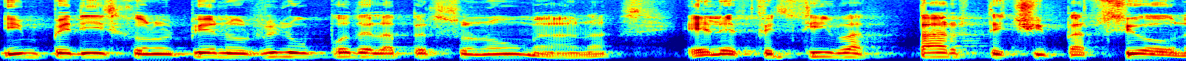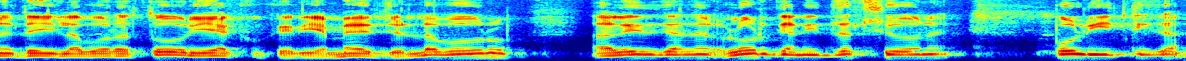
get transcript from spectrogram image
impediscono il pieno sviluppo della persona umana e l'effettiva partecipazione dei lavoratori, ecco che riemerge il lavoro, all'organizzazione politica,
